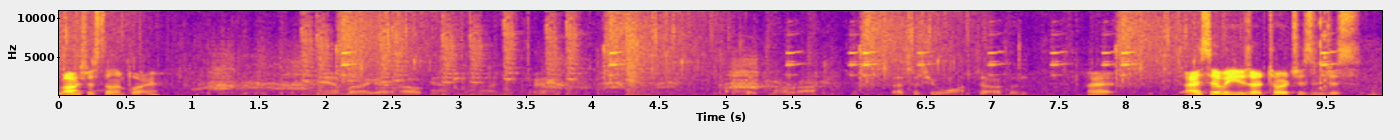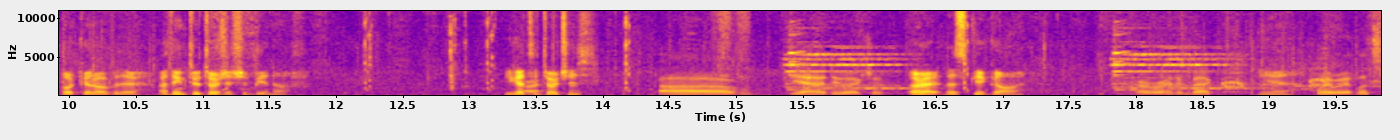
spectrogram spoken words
Rocks are still important. Yeah, but I got. Oh, okay. Alright. I'll take more rock. That's what you want, Jonathan. All right. I say we use our torches and just book it over there. I think two torches should be enough. You got Alright. the torches? Um. Yeah, I do actually. All right, let's get going. Alright, we're heading back. Yeah. Wait, wait. Let's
